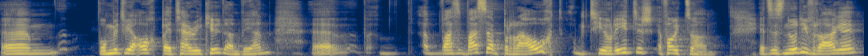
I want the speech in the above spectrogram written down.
ähm, womit wir auch bei Terry Kill dann wären. Äh, was, was er braucht, um theoretisch Erfolg zu haben. Jetzt ist nur die Frage,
